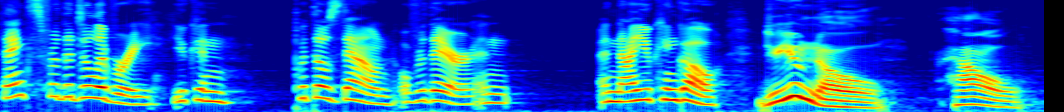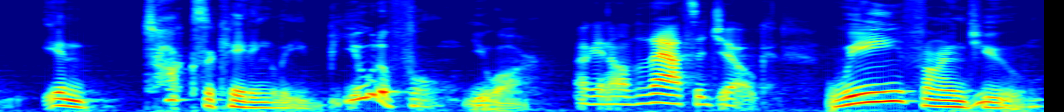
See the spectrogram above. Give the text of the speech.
Thanks for the delivery. You can put those down over there and and now you can go. Do you know how intoxicatingly beautiful you are? Okay, now that's a joke. We find you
